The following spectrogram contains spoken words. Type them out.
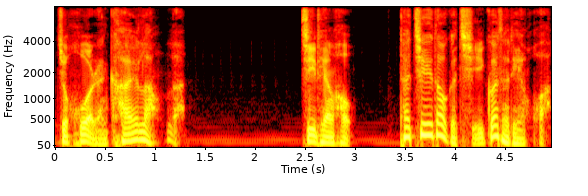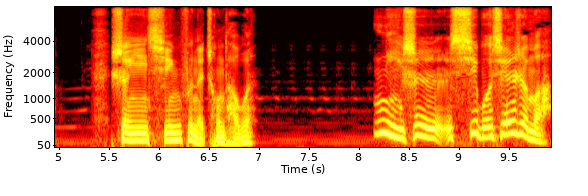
就豁然开朗了。几天后，他接到个奇怪的电话，声音兴奋的冲他问：“你是西伯先生吗？”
